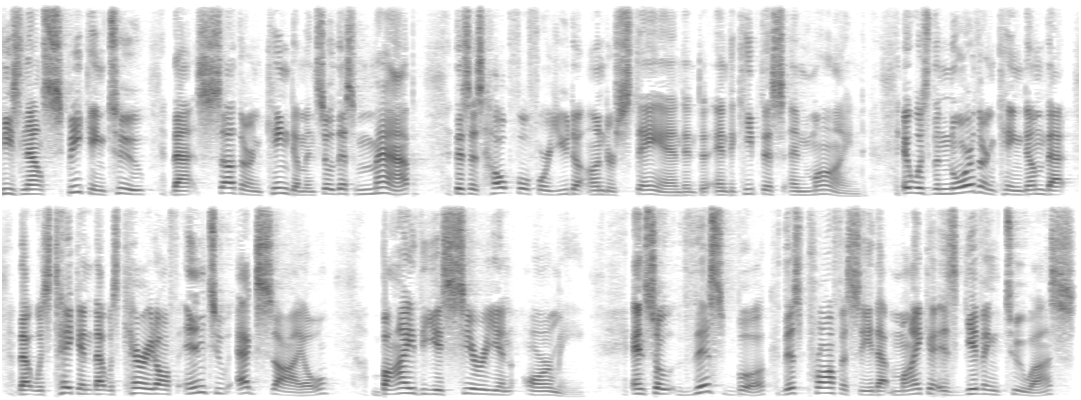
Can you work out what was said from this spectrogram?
He's now speaking to that southern kingdom. And so, this map, this is helpful for you to understand and to, and to keep this in mind. It was the northern kingdom that, that was taken, that was carried off into exile by the Assyrian army. And so, this book, this prophecy that Micah is giving to us,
